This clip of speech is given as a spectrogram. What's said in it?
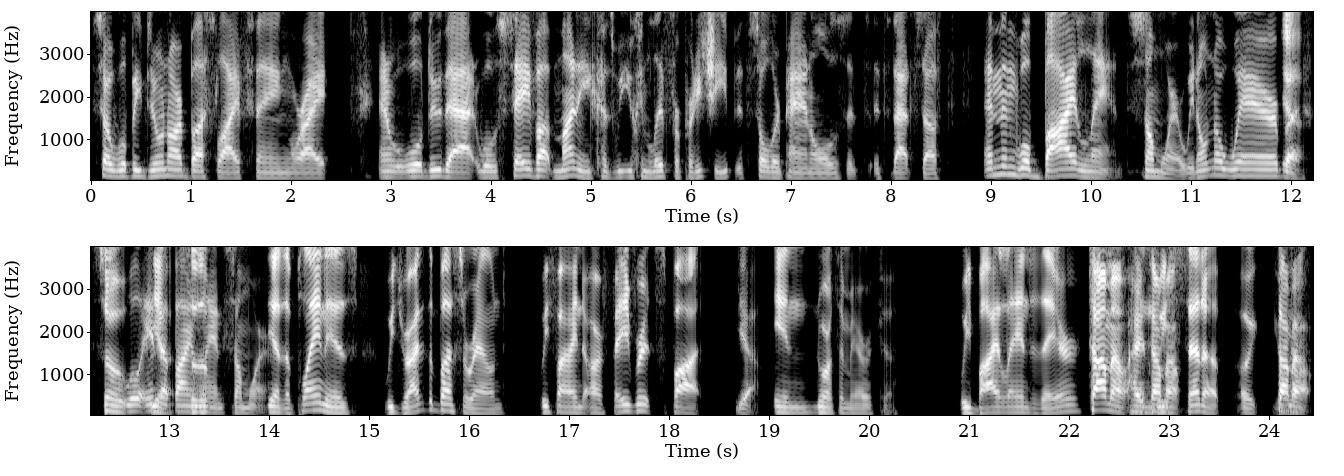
So we'll be doing our bus life thing, right? And we'll do that. We'll save up money because you can live for pretty cheap. It's solar panels. It's it's that stuff. And then we'll buy land somewhere. We don't know where, but yeah, so we'll end yeah, up buying so the- land somewhere. Yeah, the plan is we drive the bus around, we find our favorite spot Yeah. in North America. We buy land there. Time out. Hey, and time we out. set up. Oh, go Time ahead. out.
